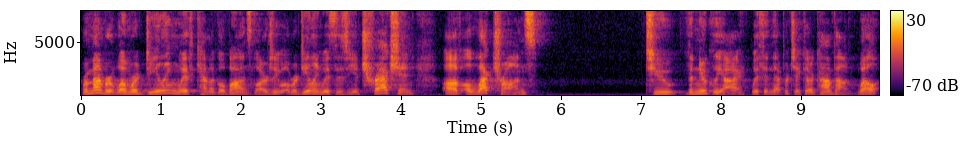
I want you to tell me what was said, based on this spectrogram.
Remember, when we're dealing with chemical bonds, largely what we're dealing with is the attraction of electrons to the nuclei within that particular compound. Well,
